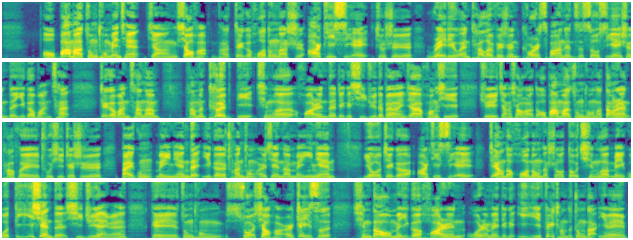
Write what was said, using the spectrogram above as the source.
奥巴马总统面前讲笑话。啊，这个活动呢是 RTCA，就是 Radio and Television Correspondents Association 的一个晚餐。这个晚餐呢，他们特地请了华人的这个喜剧的表演家黄西去讲笑话。奥巴马总统呢，当然他会出席，这是白宫每年的一个传统。而且呢，每一年有这个 RTCA 这样的活动的时候，都请了美国第一线的喜剧演员给总统说笑话。而这一次请到我们一个华人，我认为这个意义非常的重大，因为。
